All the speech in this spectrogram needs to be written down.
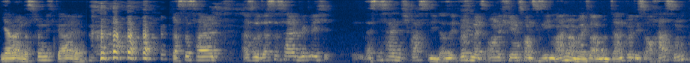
Ja, nein, das finde ich geil. das ist halt, also das ist halt wirklich, das ist halt ein Spaßlied. Also ich würde mir jetzt auch nicht 24-7 anhören, weil ich glaube, dann würde ich es auch hassen.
